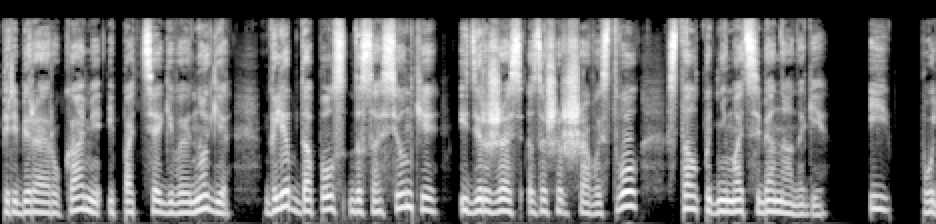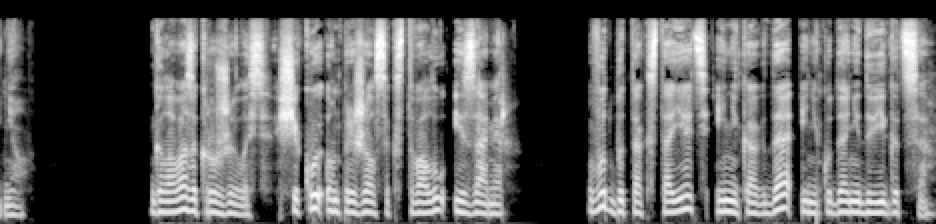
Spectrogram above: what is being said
Перебирая руками и подтягивая ноги, Глеб дополз до сосенки и, держась за шершавый ствол, стал поднимать себя на ноги. И поднял. Голова закружилась, щекой он прижался к стволу и замер — вот бы так стоять и никогда и никуда не двигаться.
